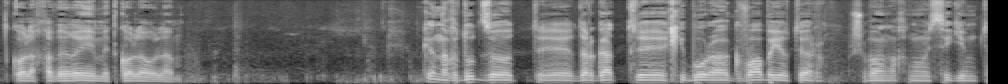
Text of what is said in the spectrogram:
את כל החברים, את כל העולם. כן, אחדות זאת דרגת חיבור הגבוהה ביותר שבה אנחנו משיגים את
